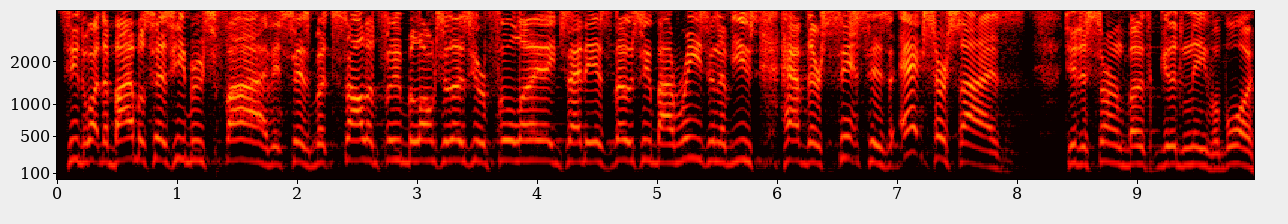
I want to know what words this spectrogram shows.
See what the Bible says, Hebrews 5, it says, But solid food belongs to those who are full age, that is, those who by reason of use have their senses exercised to discern both good and evil. Boy,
